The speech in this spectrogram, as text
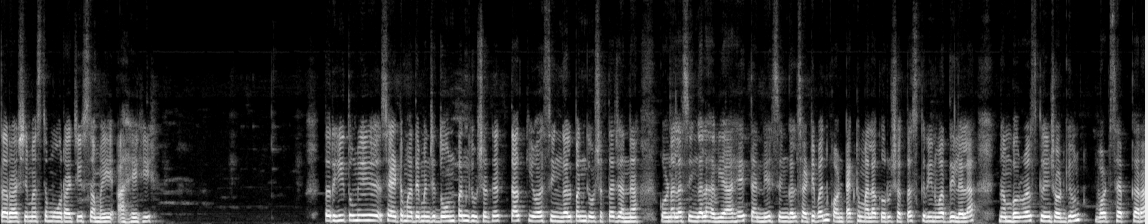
तर अशी मस्त मोराची समई आहे ही. तर ही तुम्ही सेटमध्ये म्हणजे दोन पण घेऊ शकता किंवा सिंगल पण घेऊ शकता. ज्यांना कोणाला सिंगल हवी आहे त्यांनी सिंगलसाठी पण कॉन्टॅक्ट मला करू शकता. स्क्रीनवर दिलेला नंबरवर स्क्रीनशॉट घेऊन व्हॉट्सॲप करा.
